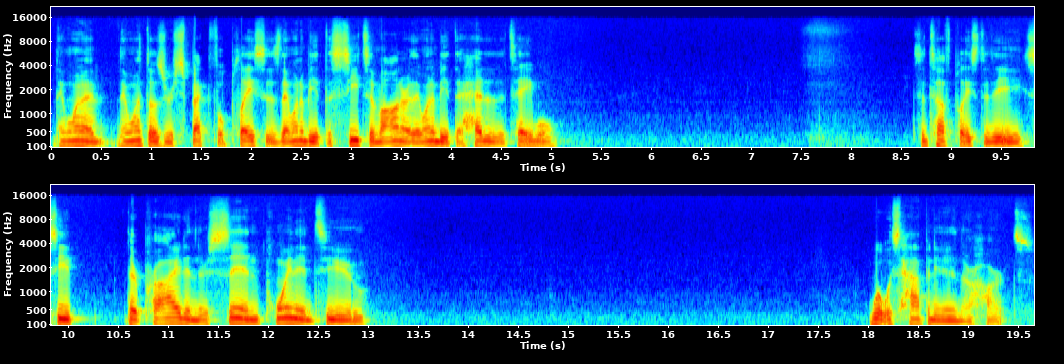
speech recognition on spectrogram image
they want to they want those respectful places. They want to be at the seats of honor. They want to be at the head of the table. It's a tough place to be. See, their pride and their sin pointed to what was happening in their hearts.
